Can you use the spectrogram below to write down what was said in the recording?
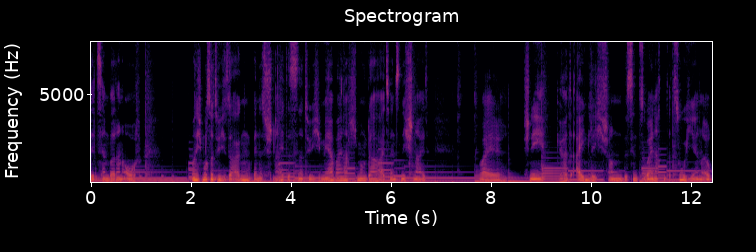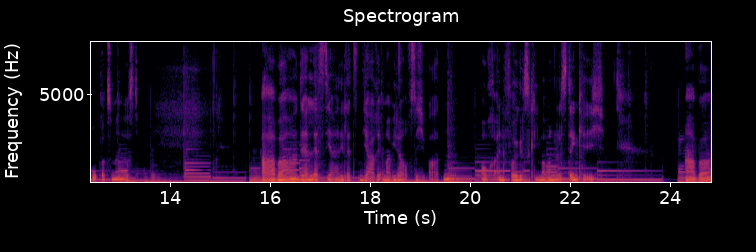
Dezember dann auf. Und ich muss natürlich sagen, wenn es schneit, ist natürlich mehr Weihnachtsstimmung da, als wenn es nicht schneit. Weil Schnee gehört eigentlich schon ein bisschen zu Weihnachten dazu, hier in Europa zumindest. Aber der lässt ja die letzten Jahre immer wieder auf sich warten. Auch eine Folge des Klimawandels, denke ich. Aber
